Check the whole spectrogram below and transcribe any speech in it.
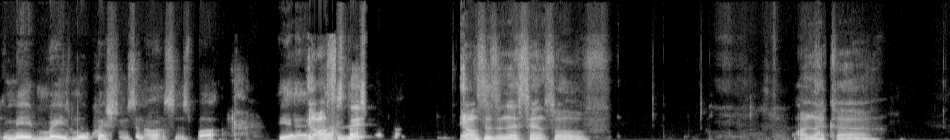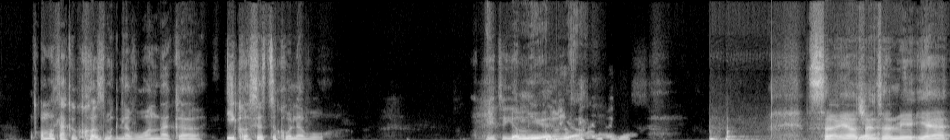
it may raise more questions than answers, but yeah, it answers that's, it. That's... It answers in a sense of on like a almost like a cosmic level, on like a ecosystical level. Peter, you're, you're muted here. Sorry, I was yeah. trying to unmute. Yeah,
